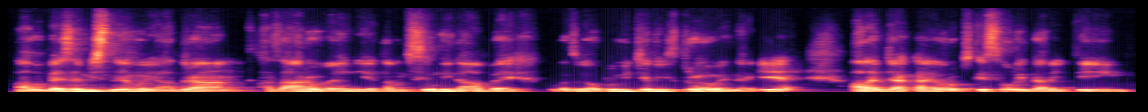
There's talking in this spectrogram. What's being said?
alebo bezemisného jadra a zároveň je tam silný nábeh povedzme obnoviteľných zdrojov energie, ale vďaka európskej solidarity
